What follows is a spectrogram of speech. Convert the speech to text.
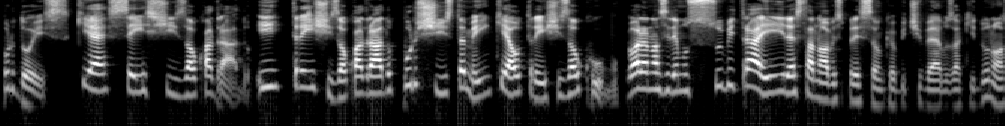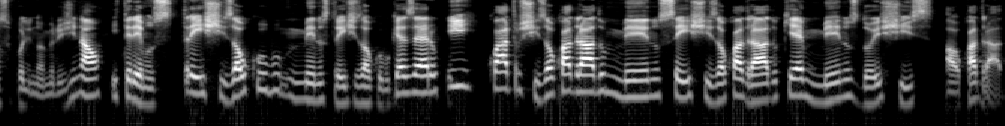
por 2, que é 6x ao quadrado, e 3x ao quadrado por x também, que é o 3x ao cubo. Agora, nós iremos subtrair esta nova expressão que obtivemos aqui do nosso polinômio original, e teremos 3x ao cubo menos 3x ao cubo, que é zero, e 4x ao quadrado menos 6x ao quadrado, que é menos 2x ao quadrado.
